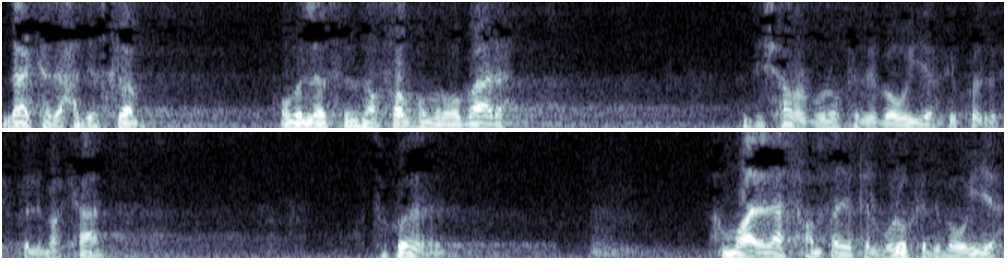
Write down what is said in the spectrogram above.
لا يكاد أحد يسلم ومن لم يسلم أصابه من وباله انتشار البنوك الربوية في كل في كل مكان. وتكون أموال الناس عن طريق البنوك الربوية.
